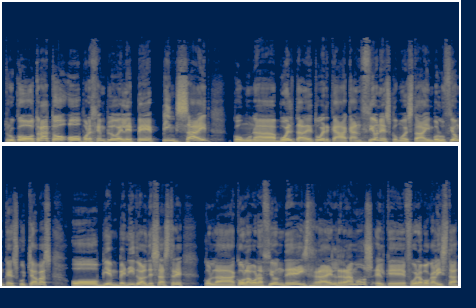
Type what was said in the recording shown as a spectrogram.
Truco o trato o por ejemplo el EP Pink Side con una vuelta de tuerca a canciones como esta involución que escuchabas o Bienvenido al desastre con la colaboración de Israel Ramos, el que fuera vocalista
